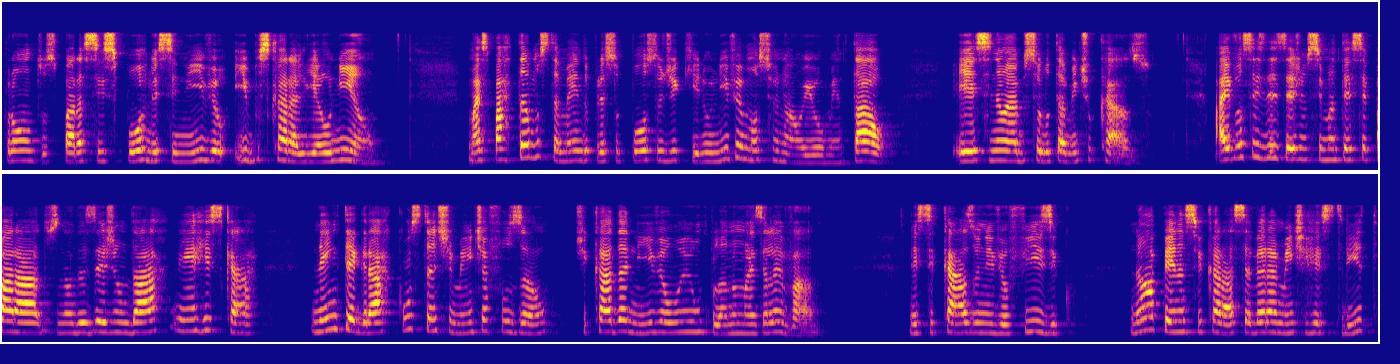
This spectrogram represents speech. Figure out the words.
prontos para se expor nesse nível e buscar ali a união. Mas partamos também do pressuposto de que no nível emocional e o mental, esse não é absolutamente o caso. Aí vocês desejam se manter separados, não desejam dar nem arriscar, nem integrar constantemente a fusão de cada nível em um plano mais elevado. Nesse caso, o nível físico não apenas ficará severamente restrito,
